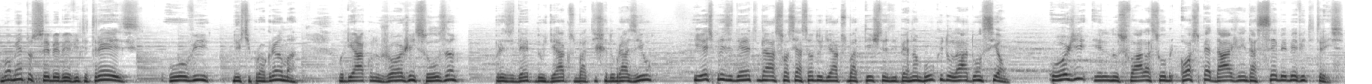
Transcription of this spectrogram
Momento CBB 23 houve neste programa o diácono Jorge Souza, presidente dos Diáconos Batistas do Brasil e ex-presidente da Associação dos Diáconos Batistas de Pernambuco e do Lar do Ancião. Hoje ele nos fala sobre hospedagem da CBB 23.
